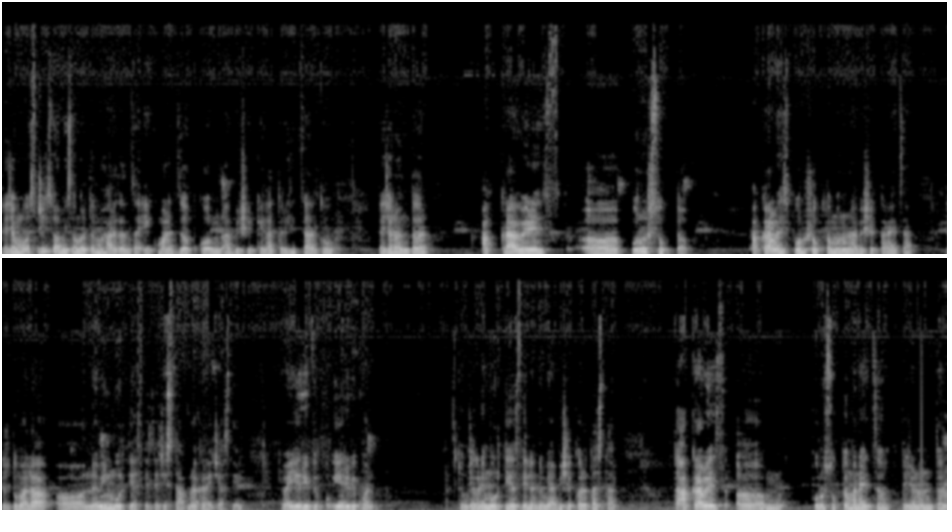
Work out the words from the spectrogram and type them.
त्याच्यामुळे श्री स्वामी समर्थ महाराजांचा एक माळ जप करून अभिषेक केला तरीही चालतो. त्याच्यानंतर अकरा वेळेस पुरुष सूक्त अकरा वेळेस पुरुषोक्त म्हणून अभिषेक करायचा. जर तुम्हाला नवीन मूर्ती असतील त्याची स्थापना करायची असेल किंवा एरवी एरवी पण तुमच्याकडे मूर्ती असेल आणि तुम्ही अभिषेक करत असताल तर अकरा वेळेस पुरुषसुक्त म्हणायचं. त्याच्यानंतर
